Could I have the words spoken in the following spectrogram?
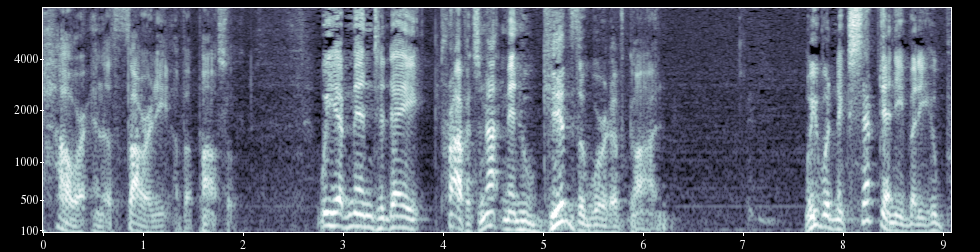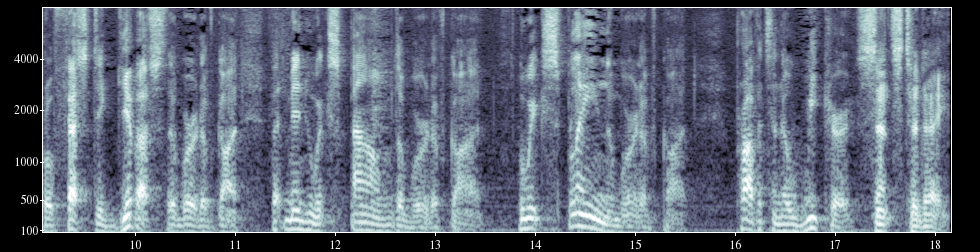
power and authority of apostles. We have men today, prophets, not men who give the word of God. We wouldn't accept anybody who professed to give us the word of God but men who expound the Word of God, who explain the Word of God. Prophets in a weaker sense today.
